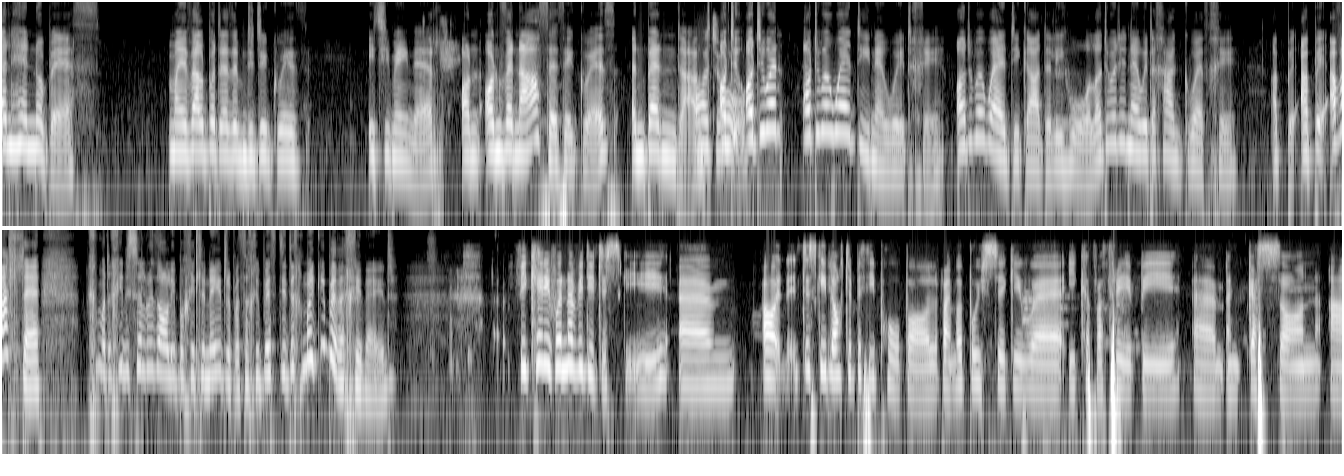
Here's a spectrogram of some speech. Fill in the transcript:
yn hyn o beth, mae e fel bod e ddim wedi digwydd i ti meinir, ond on fe nath e ddigwydd yn bendant. Odw e wedi newid chi? Odw e wedi gadael i hôl? Odw e wedi newid eich agwedd chi? A, a, a, a falle, chymod, chi wedi sylweddoli bod chi'n gwneud rhywbeth, o'ch chi beth wedi dychmygu beth chi'n gwneud? Fi ceri hwnna fi wedi dysgu. Um, o, dysgu lot o beth i pobl, faint mae bwysig yw e i cyfathrebu um, yn gyson a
